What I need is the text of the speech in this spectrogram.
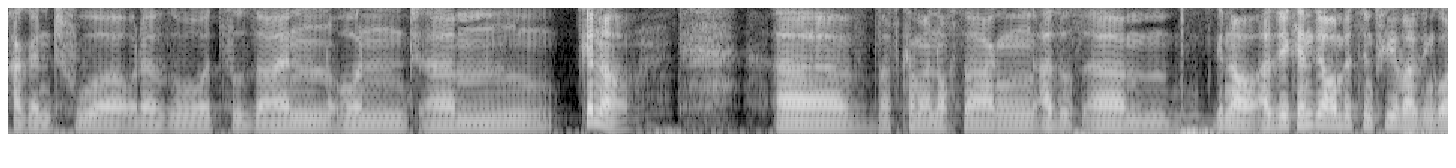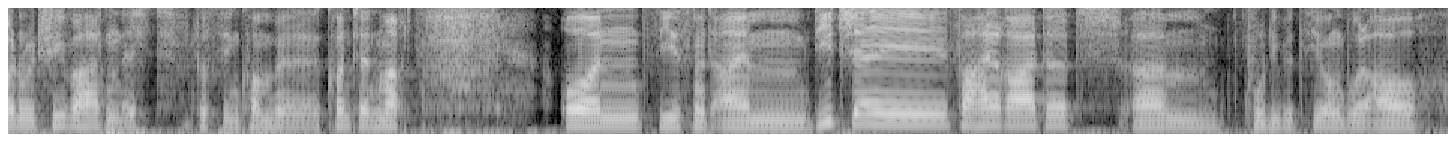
Agentur oder so zu sein. Und ähm, genau. Äh, was kann man noch sagen? Also, ähm, genau, also wir kennen sie auch ein bisschen viel, weil sie einen Golden Retriever hat und echt lustigen Com äh, Content macht. Und sie ist mit einem DJ verheiratet, ähm, wo die Beziehung wohl auch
